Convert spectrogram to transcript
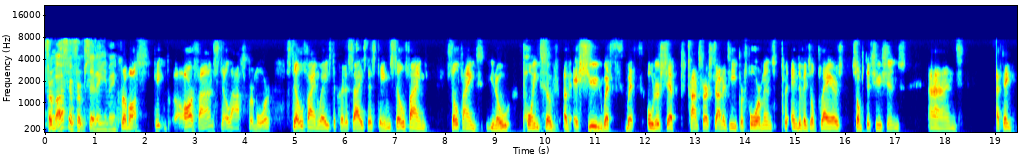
From us or from City, you mean? From us. Our fans still ask for more, still find ways to criticize this team, still find, still find, you know, points of, of issue with, with ownership, transfer strategy, performance, individual players, substitutions. And I think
